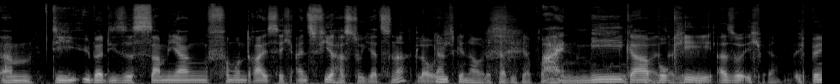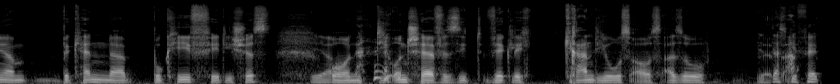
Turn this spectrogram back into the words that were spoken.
ähm, die über dieses Samyang 3514 hast du jetzt, ne? Glaube ich. Ganz genau, das habe ich ja von Ein mega Bouquet. Also ich, ja. ich bin ja bekennender Bouquet-Fetischist ja. und die Unschärfe sieht wirklich grandios aus. Also das äh, gefällt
